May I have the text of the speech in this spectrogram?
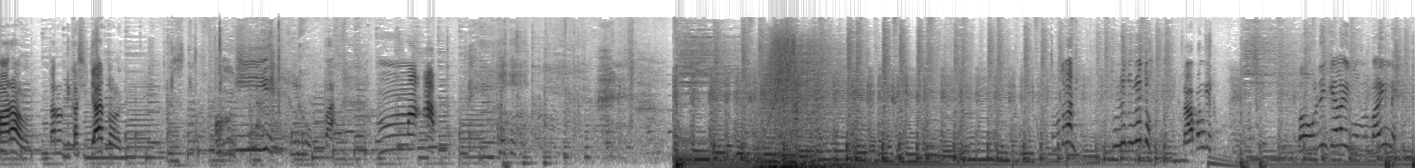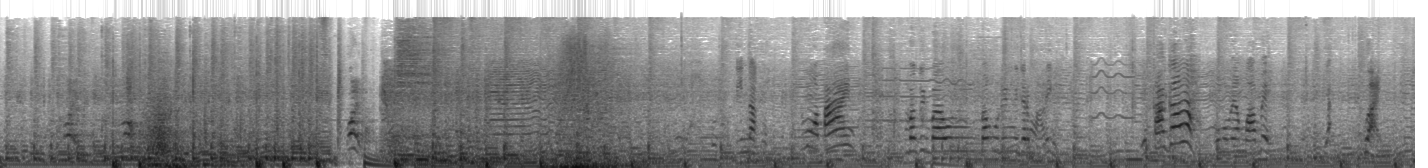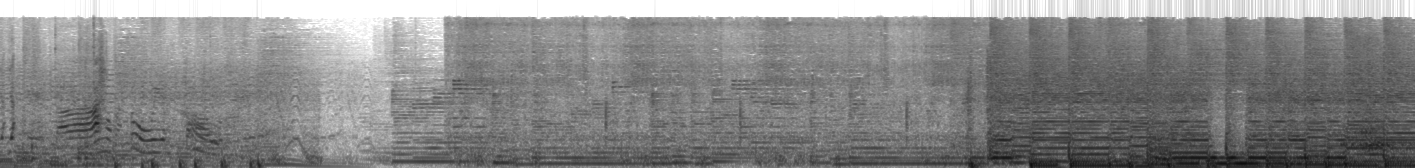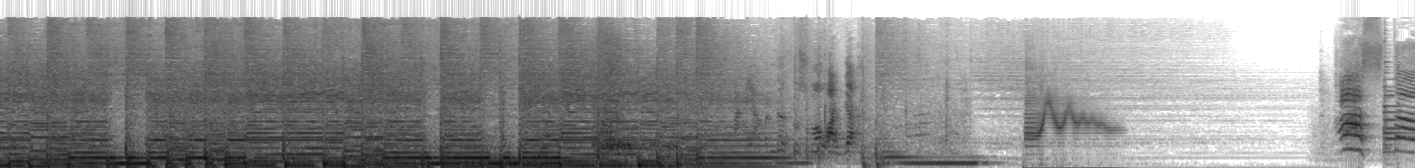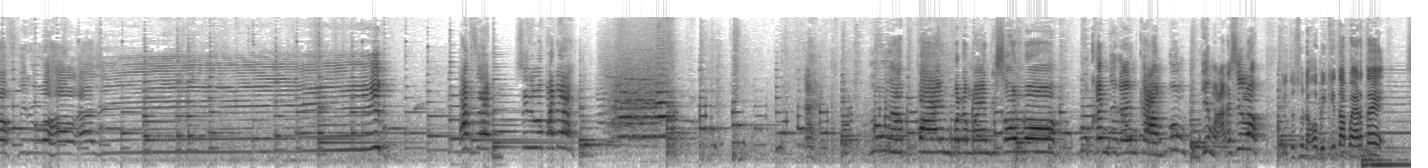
marah loh ntar dikasih jatuh lagi oh iya lupa maaf teman-teman tuh lihat dulu tuh kenapa gitu bang Udin kayak lagi ngomong baling deh Oi. Oh. tindak nih. Lu mau ngapain? Bantuin bang, bang Udin ngejar maling? Ya kagak lah. Gua mau bilang babe. Ya, bye. Ya, ya. Elah, mau bantuin. Mana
